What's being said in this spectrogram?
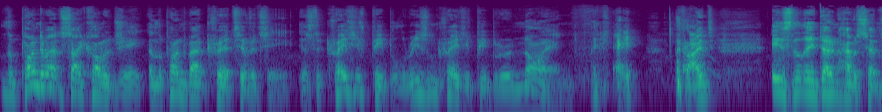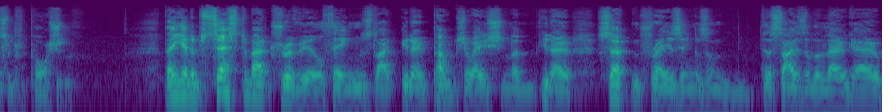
the point about psychology and the point about creativity is that creative people, the reason creative people are annoying, okay, right, is that they don't have a sense of proportion. They get obsessed about trivial things like, you know, punctuation and, you know, certain phrasings and the size of the logo.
